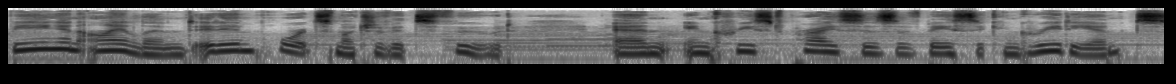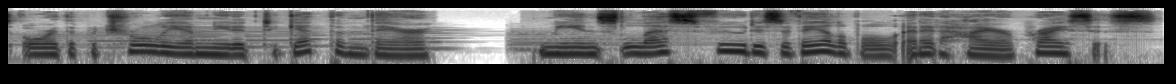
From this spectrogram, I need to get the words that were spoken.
Being an island, it imports much of its food, and increased prices of basic ingredients, or the petroleum needed to get them there, means less food is available and at higher prices.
